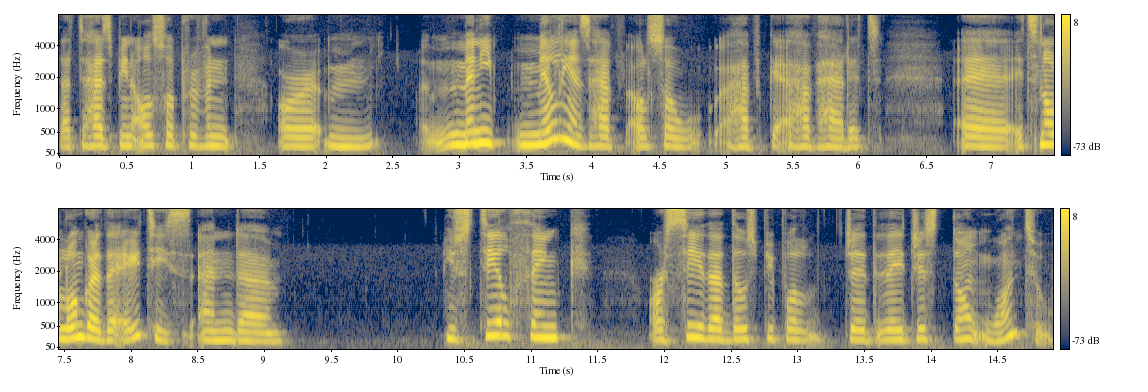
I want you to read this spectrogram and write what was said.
that has been also proven, or um, many millions have also have have had it. Uh, it's no longer the 80s, and um, you still think or see that those people they just don't want to.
